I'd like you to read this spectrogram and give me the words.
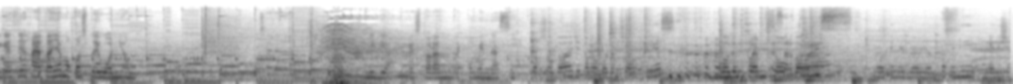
Guys dia kayaknya mau cosplay Wonyoung. Ini dia restoran rekomendasi. soba ditambah golden shellfish, golden clam soba, turis. melting Iberian pot ini edition.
